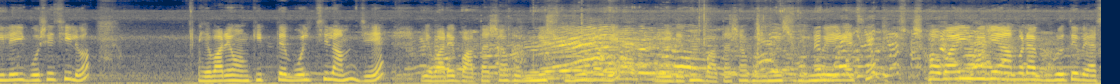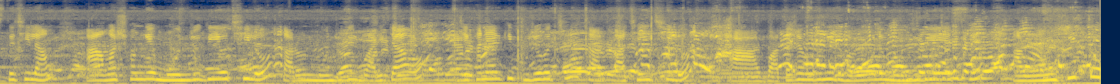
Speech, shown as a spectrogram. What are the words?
মিলেই বসেছিল। এবারে অঙ্কিতকে বলছিলাম যে এবারে বাতাসা হরুনি শুরু হবে। এই দেখুন, বাতাসা হরুনি শুরু হয়ে গেছে। সবাই মিলে আমরা ঘুরোতে ব্যস্ত ছিলাম। আর আমার সঙ্গে মঞ্জু মঞ্জুদিও ছিল, কারণ মঞ্জুদির বাড়িটাও যেখানে আর কি পুজো হচ্ছিল তার কাছেই ছিল। আর বাতাসা হরুনি হবে বলে মঞ্জুদিও এসছে। আর অঙ্কিত তো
